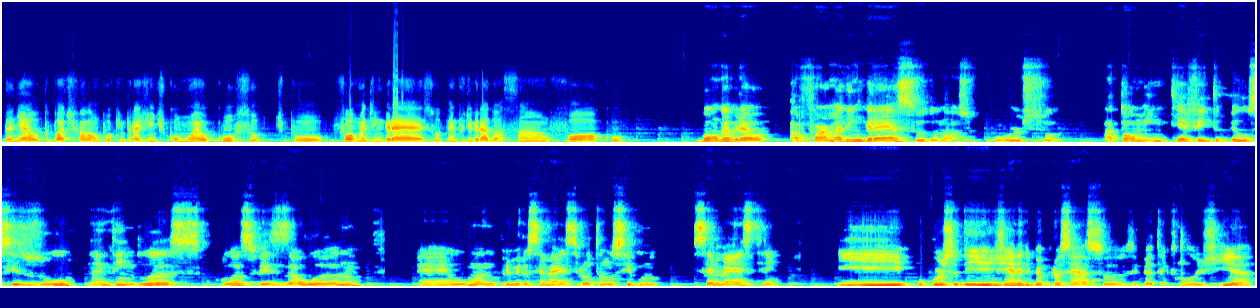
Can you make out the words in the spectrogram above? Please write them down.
Daniel, tu pode falar um pouquinho pra gente como é o curso? Tipo, forma de ingresso, tempo de graduação, foco? Bom, Gabriel, a forma de ingresso do nosso curso atualmente é feita pelo SISU, né? Tem duas, duas vezes ao ano, é, uma no primeiro semestre, outra no segundo semestre. E o curso de Engenharia de Bioprocessos e Biotecnologia,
